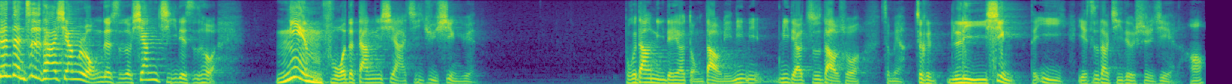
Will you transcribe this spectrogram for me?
真正自他相融的时候，相即的时候啊，念佛的当下极具信愿。不过，当你得要懂道理，你你你得要知道说怎么样，这个理性的意义，也知道极乐世界了哦。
